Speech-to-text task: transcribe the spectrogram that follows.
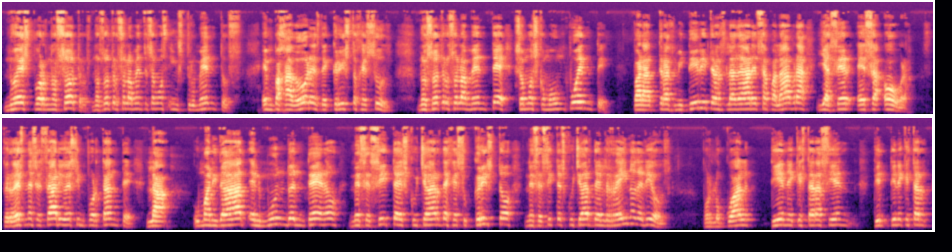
no es por nosotros, nosotros solamente somos instrumentos, embajadores de Cristo Jesús. Nosotros solamente somos como un puente para transmitir y trasladar esa palabra y hacer esa obra. Pero es necesario, es importante. La humanidad, el mundo entero necesita escuchar de Jesucristo, necesita escuchar del reino de Dios, por lo cual tiene que estar haciendo, tiene que estar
